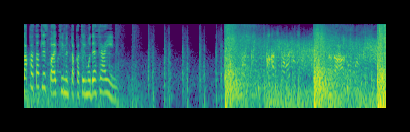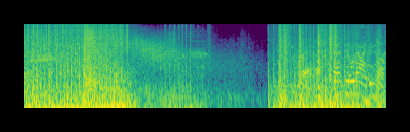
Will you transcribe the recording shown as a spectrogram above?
سقطت ال spike في منطقة المدافعين آخر لاعب باق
